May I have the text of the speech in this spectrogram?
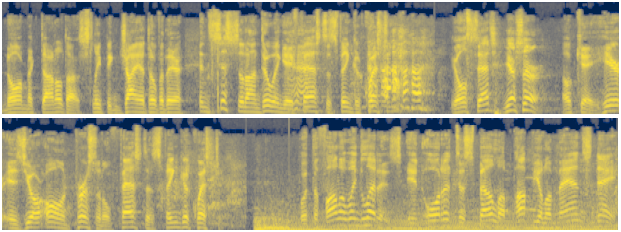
Norm MacDonald, our sleeping giant over there, insisted on doing a uh-huh. fastest finger question. You all set? Yes, sir. Okay, here is your own personal fastest finger question. Put the following letters in order to spell a popular man's name.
